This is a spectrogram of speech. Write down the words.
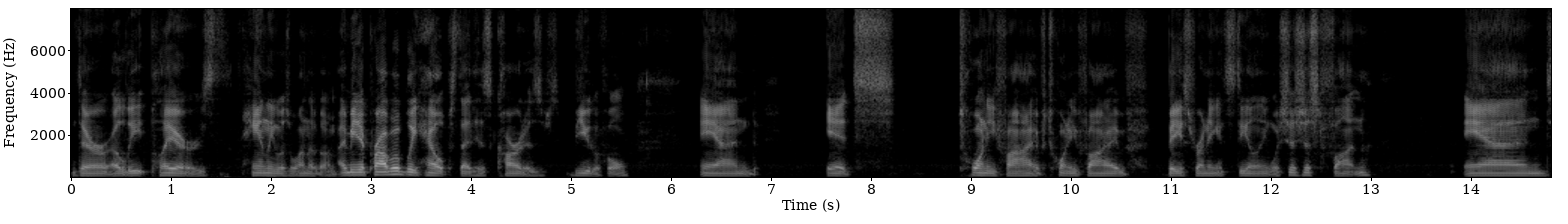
their elite players, Hanley was one of them. I mean, it probably helps that his card is beautiful and it's 25 25 base running and stealing, which is just fun. And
